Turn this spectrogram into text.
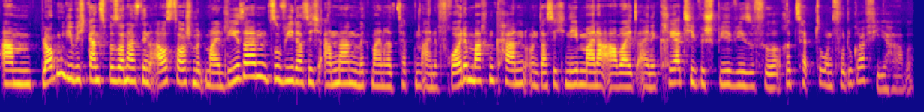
Am Bloggen liebe ich ganz besonders den Austausch mit meinen Lesern, sowie dass ich anderen mit meinen Rezepten eine Freude machen kann und dass ich neben meiner Arbeit eine kreative Spielwiese für Rezepte und Fotografie habe.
